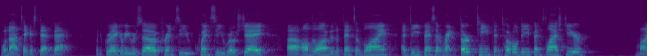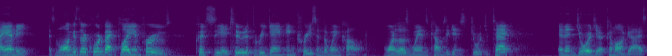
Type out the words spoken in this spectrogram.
will not take a step back with Gregory Rousseau, Quincy, Quincy Roche uh, on the, along the defensive line, a defense that ranked 13th in total defense last year. Miami, as long as their quarterback play improves, could see a two to three game increase in the win column. One of those wins comes against Georgia Tech. And then Georgia, come on, guys.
